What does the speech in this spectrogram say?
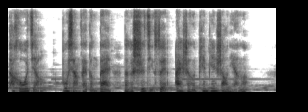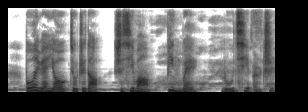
他和我讲。不想再等待那个十几岁爱上的翩翩少年了，不问缘由就知道是希望并未如期而至。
